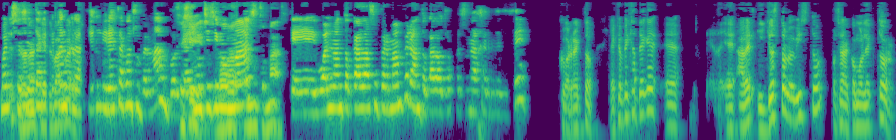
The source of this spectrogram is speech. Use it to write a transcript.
Bueno, 60 que están en relación directa con Superman, porque hay muchísimos más, más, que igual no han tocado a Superman, pero han tocado a otros personajes de DC. Correcto. Es que fíjate que, eh, eh, a ver, y yo esto lo he visto, o sea, como lector,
